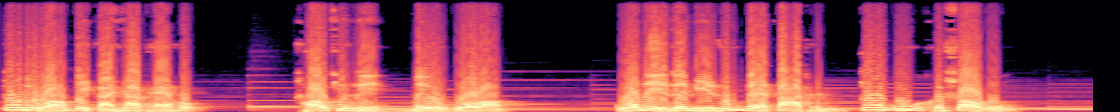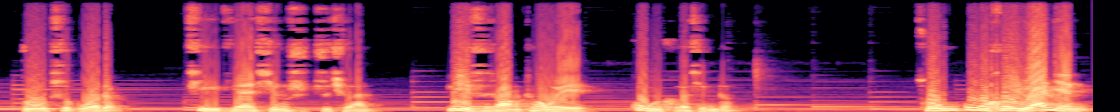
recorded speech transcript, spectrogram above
周厉王被赶下台后，朝廷里没有国王，国内人民拥戴大臣周公和少公主持国政，替天行使职权，历史上称为共和行政。从共和元年，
